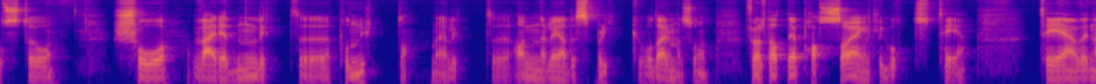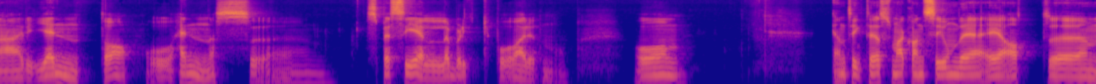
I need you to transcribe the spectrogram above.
oss til å se verden litt eh, på nytt, da, med litt eh, annerledes blikk. Og dermed så følte jeg at det passa egentlig godt til til denne jenta og hennes eh, spesielle blikk på verden. Og en ting til som jeg kan si om det, er at uh,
